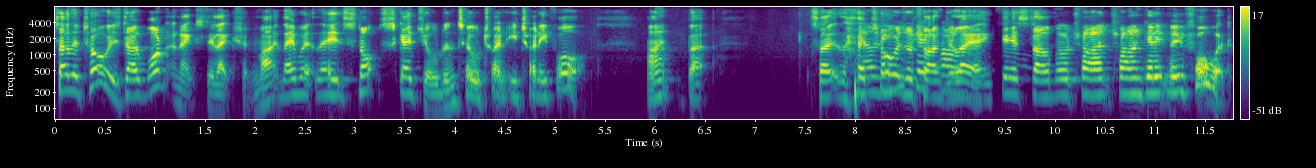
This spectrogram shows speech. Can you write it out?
So the Tories don't want a next election, right? They were they, it's not scheduled until 2024, right? But so the Now, the Tories will try and delay it, and Keir Starmer will try and try and get it moved forward.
